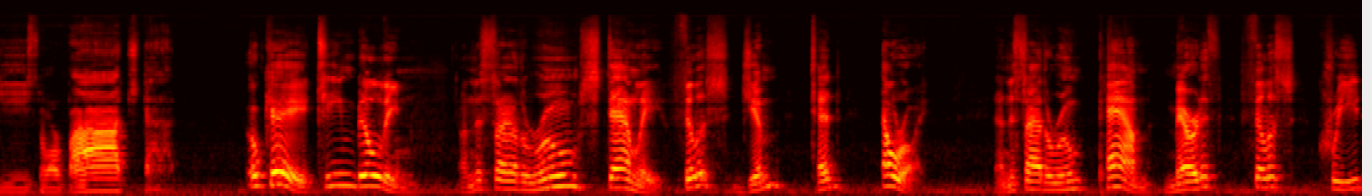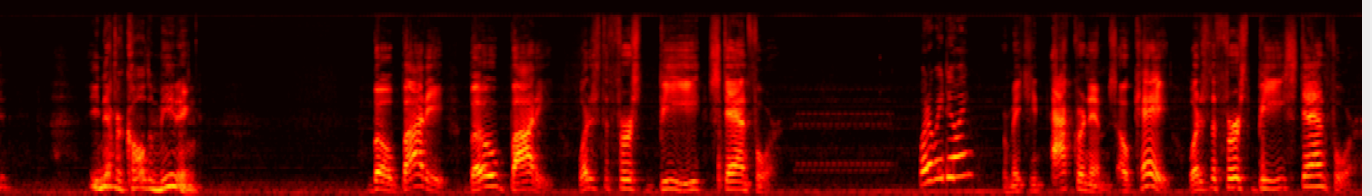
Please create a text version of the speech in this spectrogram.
die Storbatstad. Okay, team building. On this side of the room, Stanley, Phyllis, Jim, Ted, Elroy. And on this side of the room, Pam, Meredith, Phyllis, Creed. He never called a meeting. Bo Body. Bo Body. What does the first B stand for? What are we doing? We're making acronyms. Okay, what does the first B stand for?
